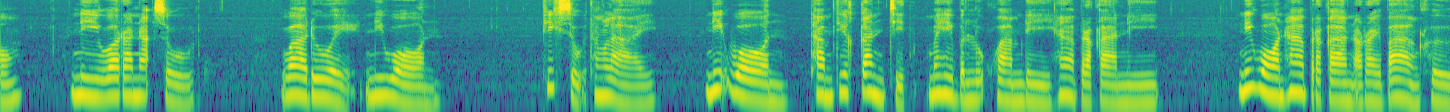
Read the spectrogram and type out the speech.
2. นีวรณสูตร ว่าด้วย นิวรณ์ภิกษุทั้งหลาย นิวรณ์ทำที่กั้นจิตไม่ให้บรรลุความดีห้าประการนี้ นิวรณ์ห้าประการอะไรบ้างคือ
